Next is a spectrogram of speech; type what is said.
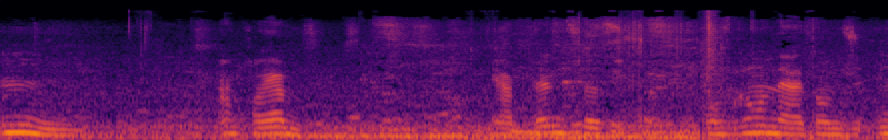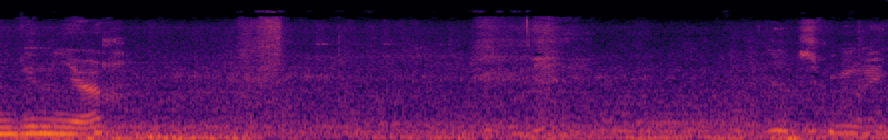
Mmh. Incroyable. Il y a plein de sauces. En vrai, on a attendu une demi-heure. Je me régale.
